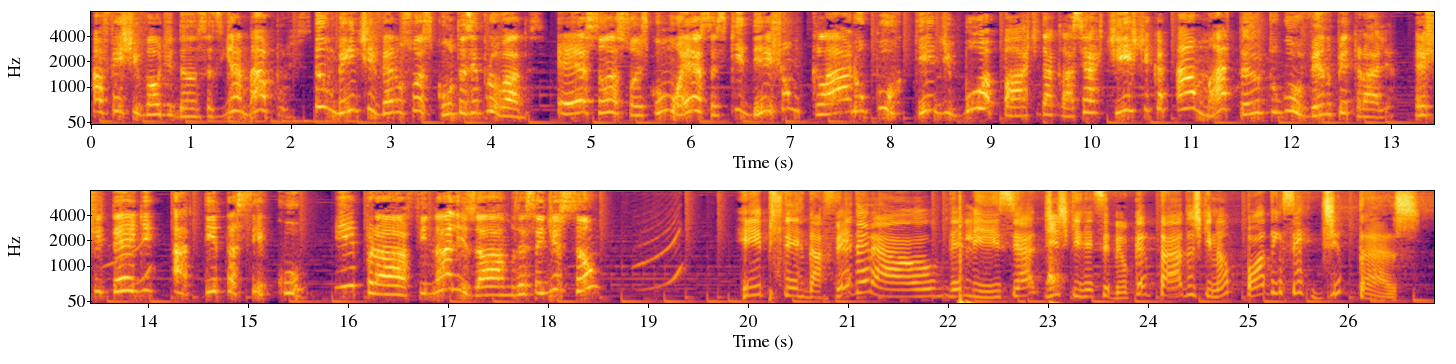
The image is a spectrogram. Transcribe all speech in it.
a festival de danças em Anápolis também tiveram suas contas reprovadas. É, são ações como essas que deixam claro o porquê de boa parte da classe artística amar tanto o governo Petralha. Hashtag AtetaSecu. E para finalizarmos essa edição, Hipster da Federal, delícia, diz que recebeu cantadas que não podem ser ditas.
